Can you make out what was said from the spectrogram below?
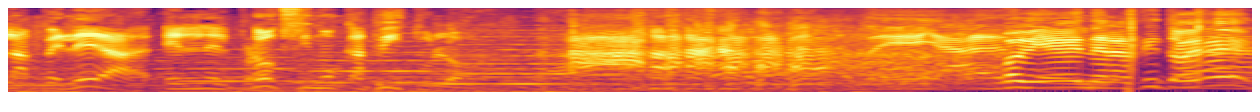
La pelea en el próximo capítulo. Muy bien, Erasnito, ¿eh?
